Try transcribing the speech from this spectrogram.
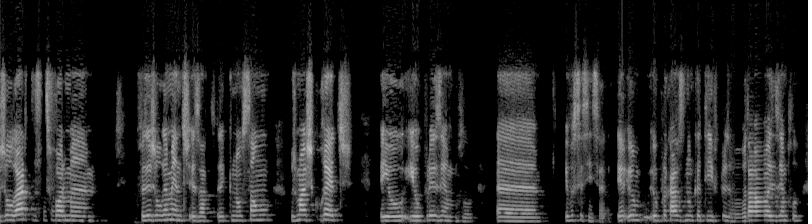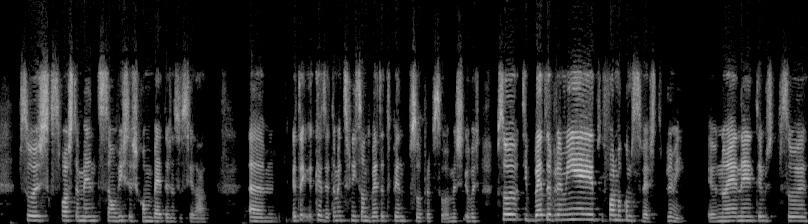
julgar-te de forma. fazer julgamentos, exato, que não são os mais corretos. Eu, eu por exemplo, uh, eu vou ser sincera, eu, eu, eu, por acaso nunca tive, por exemplo, vou dar um exemplo de pessoas que supostamente são vistas como betas na sociedade. Um, tenho, quer dizer, também a definição de beta depende de pessoa para pessoa, mas eu vejo, pessoa tipo beta para mim é a forma como se veste, para mim. Eu, não é nem em termos de pessoa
